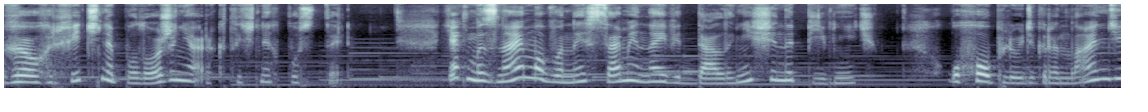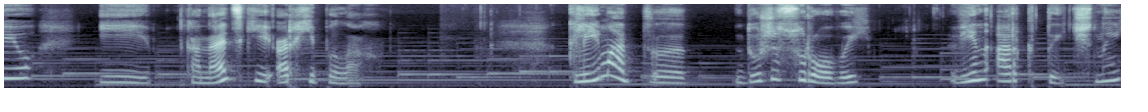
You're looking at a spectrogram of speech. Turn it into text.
Географічне положення арктичних пустель. Як ми знаємо, вони самі найвіддаленіші на північ, охоплюють Гренландію і Канадський архіпелаг. Клімат е, дуже суровий, він арктичний,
